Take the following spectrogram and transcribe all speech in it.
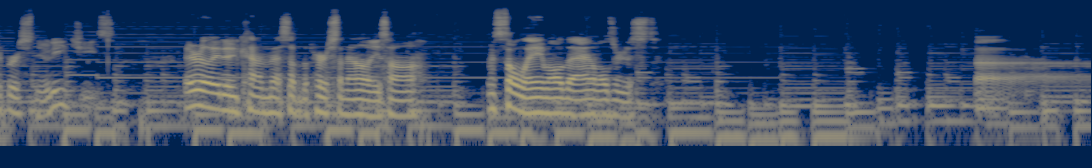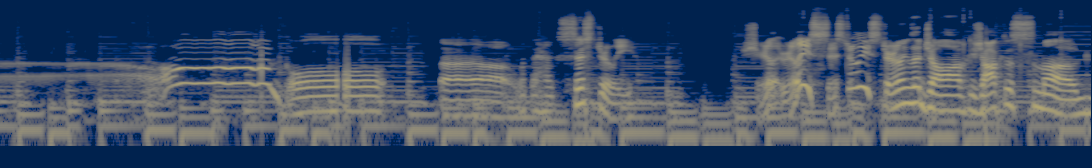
Tipper Snooty? Jeez. They really did kind of mess up the personalities, huh? It's so lame. All the animals are just... Uh... Oh, goal... Uh... What the heck? Sisterly. Surely, really? Sisterly? Sterling's a jock. Jacques is smug.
